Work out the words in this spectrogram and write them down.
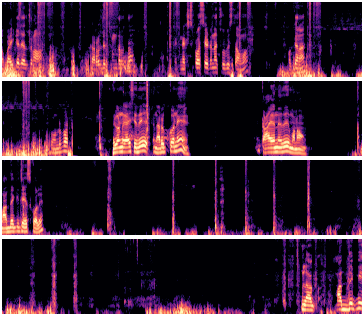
ఆ పైకి అయితే వెళ్తున్నాం. కర్రలు తెచ్చుకున్న తర్వాత నెక్స్ట్ ప్రాసెస్ ఏంటన్నా చూపిస్తాము. ఓకేనా? రెండు పట్టు. ఇదిగోండి గాయస్ ఇది నరుక్కొని కాయ అనేది మనం మద్దెక్కి చేసుకోవాలి. ఇలా మధ్యకి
